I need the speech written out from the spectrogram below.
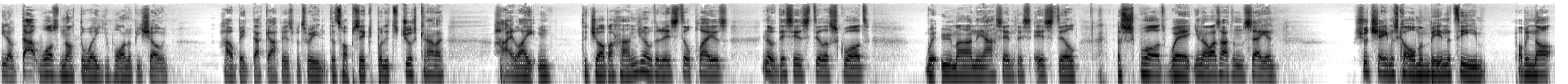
you know, that was not the way you want to be shown how big that gap is between the top six, but it's just kind of highlighting the job at hand. You know, there is still players, you know, this is still a squad with Oumar Niasse in. This is still a squad where, you know, as Adam's saying, should Seamus Coleman be in the team? Probably not.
